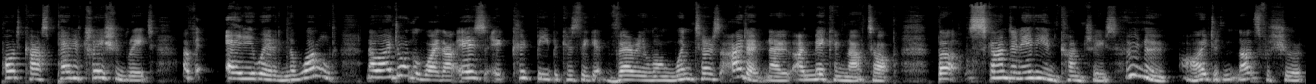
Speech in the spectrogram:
podcast penetration rate of anywhere in the world. Now, I don't know why that is. It could be because they get very long winters. I don't know. I'm making that up. But Scandinavian countries, who knew? I didn't, that's for sure.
